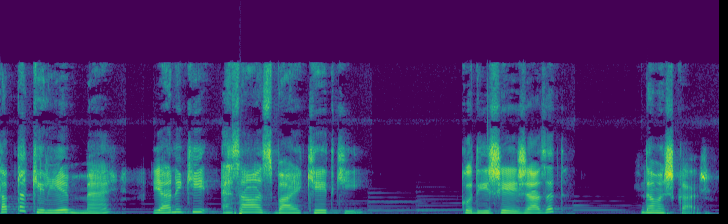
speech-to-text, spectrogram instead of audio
तब तक के लिए मैं, यानी कि एहसास बाय खेत की, को दीजिए इजाज़त। नमस्कार।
